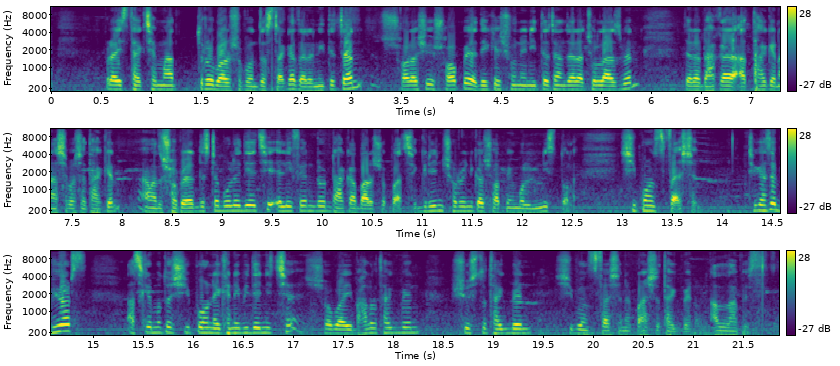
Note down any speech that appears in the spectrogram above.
প্রাইস থাকছে মাত্র বারোশো পঞ্চাশ টাকা। যারা নিতে চান, সরাসরি শপে দেখে শুনে নিতে চান যারা চলে আসবেন, যারা ঢাকা থাকেন, আশেপাশে থাকেন, আমাদের শপের অ্যাড্রেসটা বলে দিয়েছি এলিফেন্ট রোড ঢাকা বারোশো পাঁচ গ্রিন সরণিকা শপিং মলের নিচতলা শিপন্স ফ্যাশন ঠিক আছে, ভিউয়ার্স? আজকের মতো শিপন এখানে বিদায় নিচ্ছে। সবাই ভালো থাকবেন, সুস্থ থাকবেন শিপন্স ফ্যাশনের পাশে থাকবেন। আল্লাহ হাফেজ।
